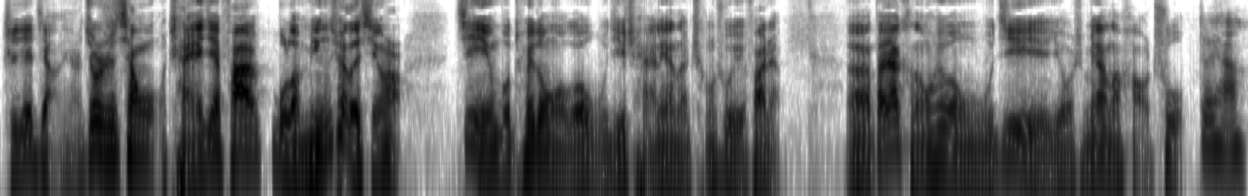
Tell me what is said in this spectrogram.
直接讲一下，就是向产业界发布了明确的信号，进一步推动我国五 G 产业链的成熟与发展。呃，大家可能会问，五 G 有什么样的好处？对啊，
